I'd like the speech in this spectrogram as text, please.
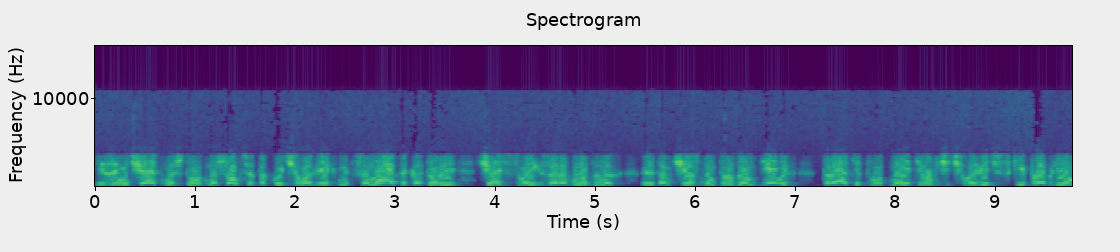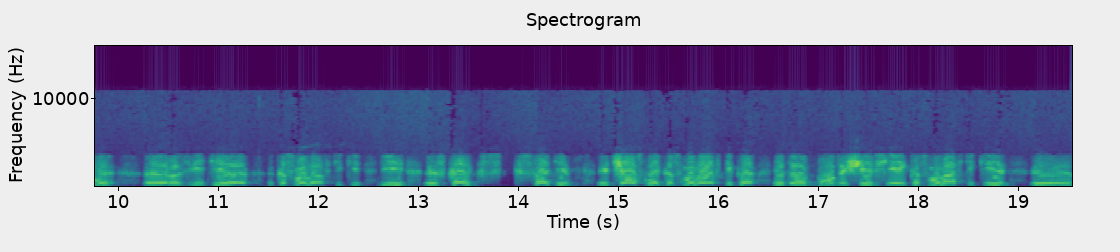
и замечательно, что вот нашелся такой человек, меценат, который часть своих заработанных там честным трудом денег тратит вот на эти общечеловеческие проблемы развития космонавтики. И, э, кстати, частная космонавтика – это будущее всей космонавтики э,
